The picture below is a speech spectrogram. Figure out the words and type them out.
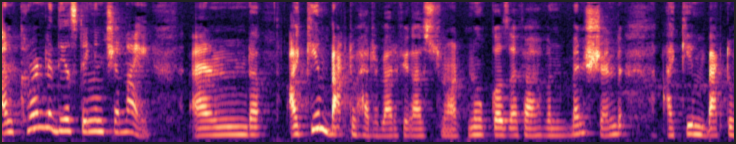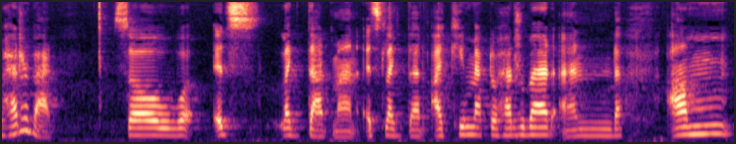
and currently they are staying in Chennai and uh, I came back to Hyderabad if you guys do not know because if I haven't mentioned I came back to Hyderabad so it's like that man. It's like that. I came back to Hyderabad and I'm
